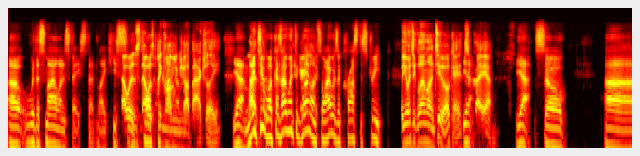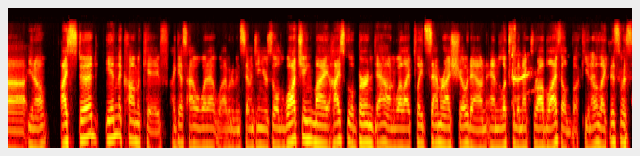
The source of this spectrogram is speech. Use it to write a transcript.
uh, with a smile on his face that like he's That was that was my comic shop actually. Yeah, mine too. Well, because I went to Glenlawn, so I was across the street. Oh, you went to Glenlawn too. Okay. Yeah. So, right, yeah. yeah so uh you know i stood in the comic cave i guess how what I, I would have been 17 years old watching my high school burn down while i played samurai showdown and looked for the next rob liefeld book you know like this was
